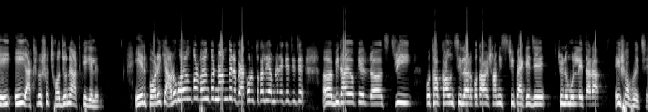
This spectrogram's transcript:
এই এই আঠেরোশো জনে আটকে গেলেন? এরপরে কি আরও ভয়ঙ্কর ভয়ঙ্কর নাম বেরোবে? এখনও তো খালি আমরা দেখেছি যে বিধায়কের স্ত্রী, কোথাও কাউন্সিলর কোথাও স্বামী স্ত্রী প্যাকেজে তৃণমূল নেতারা, এইসব হয়েছে।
